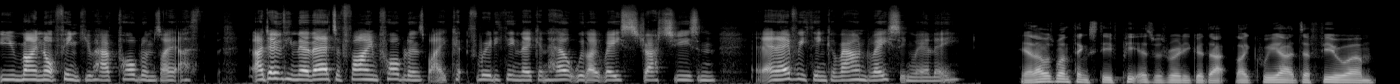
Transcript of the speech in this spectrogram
you might not think you have problems. I, I, I don't think they're there to find problems, but I really think they can help with like race strategies and and everything around racing. Really. Yeah, that was one thing Steve Peters was really good at. Like we had a few um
